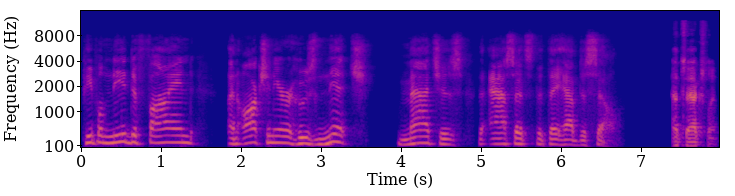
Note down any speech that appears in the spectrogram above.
people need to find an auctioneer whose niche matches the assets that they have to sell. That's excellent.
